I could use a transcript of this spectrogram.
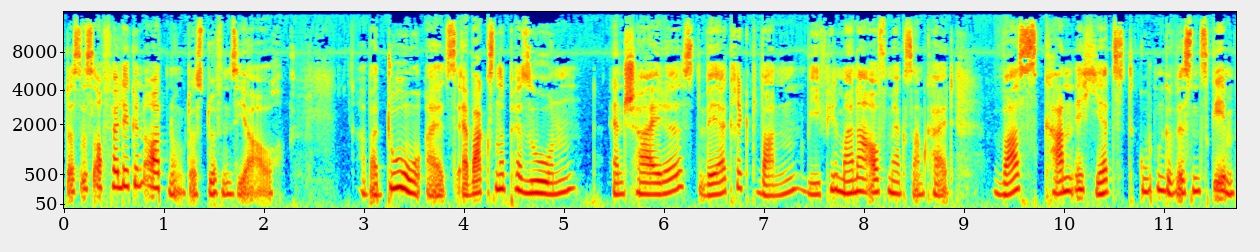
das ist auch völlig in Ordnung, das dürfen sie ja auch. Aber du als erwachsene Person entscheidest, wer kriegt wann, wie viel meiner Aufmerksamkeit. Was kann ich jetzt guten Gewissens geben?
